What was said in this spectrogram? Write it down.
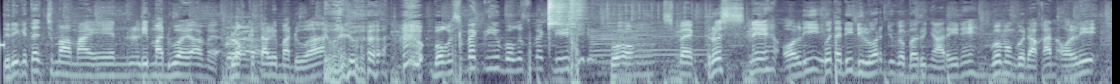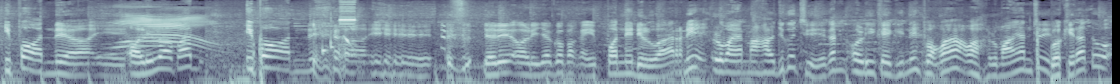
Jadi kita cuma main 52 ya Am ya. Blok kita 52. 52. bohong spek nih, bohong spek nih. Bohong spek. Terus nih oli, gue tadi di luar juga baru nyari nih. Gue menggunakan oli Ipon ya. Oli lu apaan? Ipon. Jadi olinya gue pakai Ipon nih di luar. Nih lumayan mahal juga cuy. Ya kan oli kayak gini. Pokoknya wah lumayan cuy. Gue kira tuh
